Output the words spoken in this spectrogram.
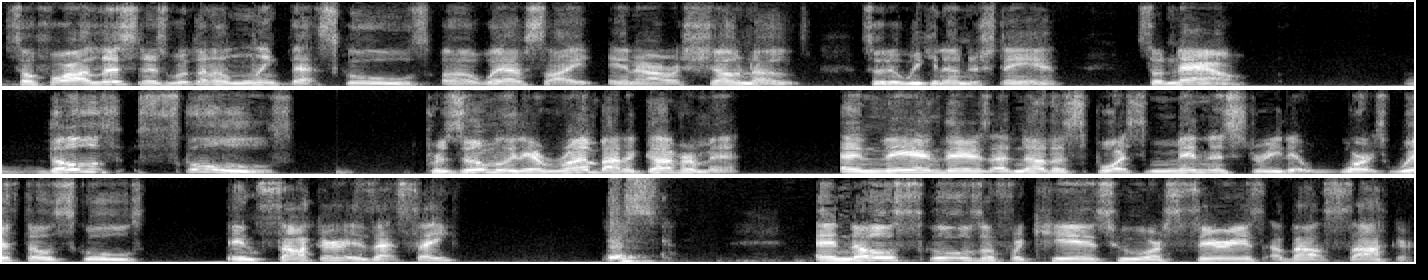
So for our listeners, we're going to link that school's uh, website in our show notes so that we can understand. So now, those schools, presumably they're run by the government, and then there's another sports ministry that works with those schools in soccer. Is that safe? Yes. And those schools are for kids who are serious about soccer.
